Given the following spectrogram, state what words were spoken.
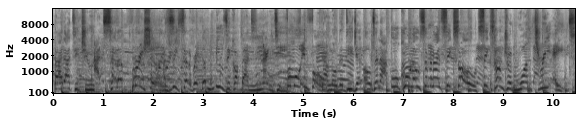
bad attitude at celebrations. We celebrate the music of the 90s. For more info, download the DJ Alton app or call 07960 600 138.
